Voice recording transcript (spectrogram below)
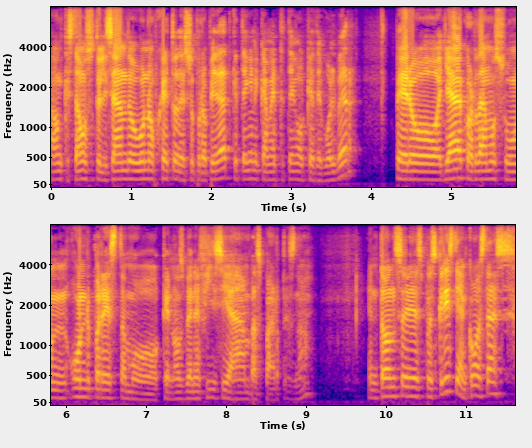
Aunque estamos utilizando un objeto de su propiedad que técnicamente tengo que devolver. Pero ya acordamos un, un préstamo que nos beneficia a ambas partes, ¿no? Entonces, pues Cristian, ¿cómo estás?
